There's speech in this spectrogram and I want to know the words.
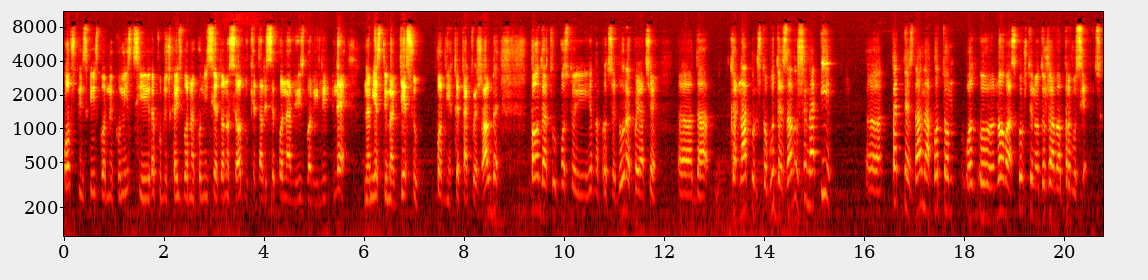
opštinske izborne komisije i Republička izborna komisija donose odluke da li se ponavljaju izbori ili ne na mjestima gdje su podnijete takve žalbe. Pa onda tu postoji jedna procedura koja će e, da nakon što bude završena i e, 15 dana potom nova skupština održava prvu sjednicu.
